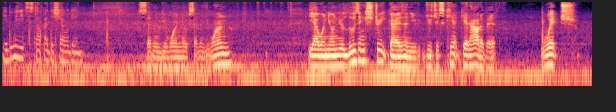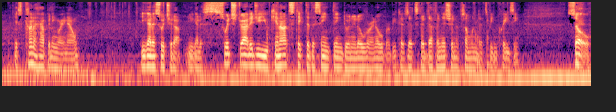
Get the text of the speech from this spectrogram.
Maybe we need to stop at the show again. 71, no 71. Yeah, when you're on your losing streak, guys, and you, you just can't get out of it, which is kind of happening right now, you got to switch it up. You got to switch strategy. You cannot stick to the same thing doing it over and over because that's the definition of someone that's being crazy. So,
